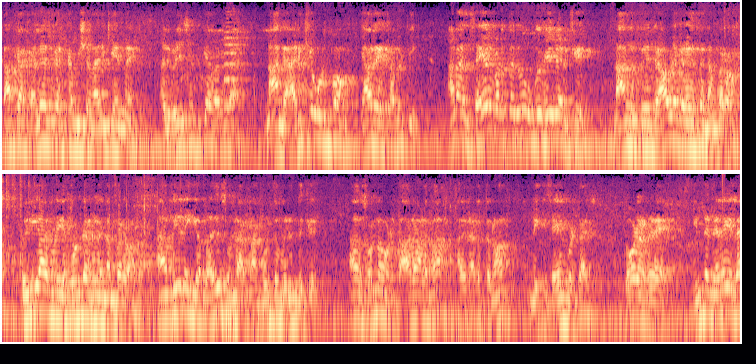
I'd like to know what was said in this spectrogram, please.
காக்கா கலைஞர் கமிஷன் அறிக்கைன்னு. அது வெளிச்சத்துக்கே வரல. நாங்க அறிக்கை கொடுப்போம். யாரு? கமிட்டி. ஆனா அது செயல்படுத்துறது உங்க கையில இருக்கு. நாங்க திராவிட கழகத்தை நம்புறோம். பெரியாருடைய தொண்டர்களை நம்புறோம். அப்படின்னு இங்க பதில் சொன்னார் நான் கொடுத்த விருந்துக்கு. அதை சொன்ன உடனே தாராளமா அதை நடத்தணும். இன்னைக்கு செயல்பட்டாச்சு. தோழர்களே இந்த நிலையில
